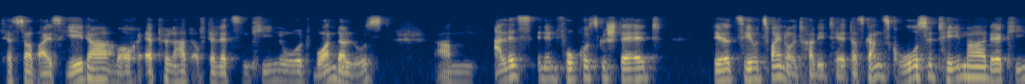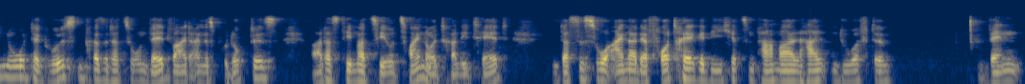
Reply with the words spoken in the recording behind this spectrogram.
Tesla weiß jeder, aber auch Apple hat auf der letzten Keynote Wanderlust ähm, alles in den Fokus gestellt, der CO2-Neutralität. Das ganz große Thema der Keynote, der größten Präsentation weltweit eines Produktes, war das Thema CO2-Neutralität. Und das ist so einer der Vorträge, die ich jetzt ein paar Mal halten durfte. Wenn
